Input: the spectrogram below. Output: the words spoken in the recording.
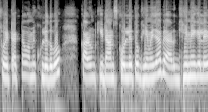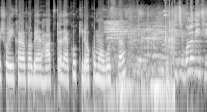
সোয়েটারটাও আমি খুলে দেবো কারণ কি ডান্স করলে তো ঘেমে যাবে আর ঘেমে গেলে শরীর খারাপ হবে। আর হাতটা দেখো কীরকম অবস্থা। দিয়েছি বলে দিয়েছি।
